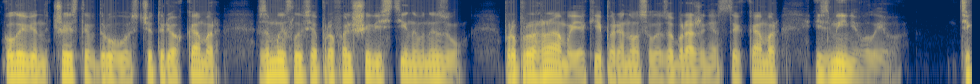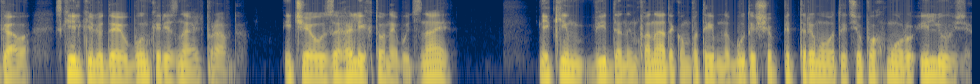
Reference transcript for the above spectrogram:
Коли він чистив другу з чотирьох камер, замислився про фальшиві стіни внизу, про програми, які переносили зображення з цих камер і змінювали його. Цікаво, скільки людей в бункері знають правду. І чи взагалі хто-небудь знає, яким відданим фанатиком потрібно бути, щоб підтримувати цю похмуру ілюзію?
